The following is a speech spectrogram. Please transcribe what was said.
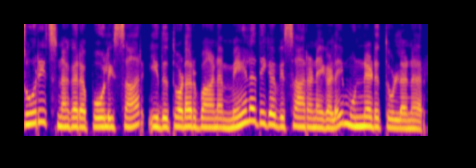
சூரிச் நகர போலீசார் இது தொடர்பான மேலதிக விசாரணைகளை முன்னெடுத்துள்ளனர்.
